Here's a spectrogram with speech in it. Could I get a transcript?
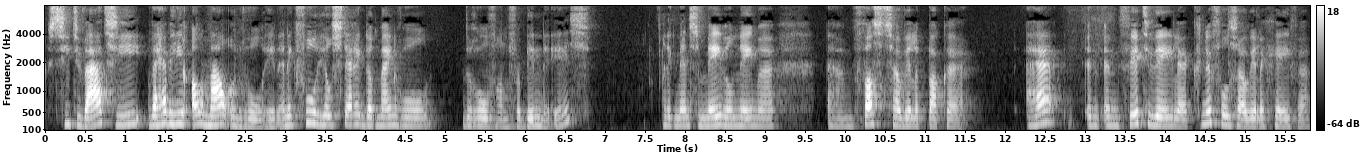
situatie, we hebben hier allemaal een rol in. En ik voel heel sterk dat mijn rol de rol van verbinden is dat ik mensen mee wil nemen, um, vast zou willen pakken, hè? Een, een virtuele knuffel zou willen geven,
